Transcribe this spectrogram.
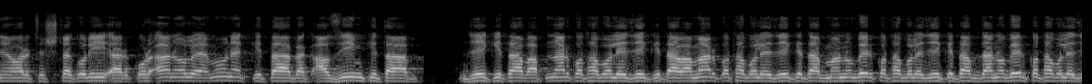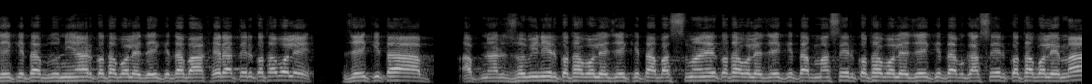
নেওয়ার চেষ্টা করি, আর কোরআন হলো এমন এক কিতাব, এক আজিম কিতাব যে কিতাব আপনার কথা বলে যে কিতাব আমার কথা বলে যে কিতাব মানবের কথা বলে যে কিতাব দানবের কথা বলে যে কিতাব দুনিয়ার কথা বলে যে কিতাব আখেরাতের কথা বলে যে কিতাব আপনার জমিনের কথা বলে যে কিতাব আসমানের কথা বলে যে কিতাব মাসের কথা বলে যে কিতাব গাছের কথা বলে মা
